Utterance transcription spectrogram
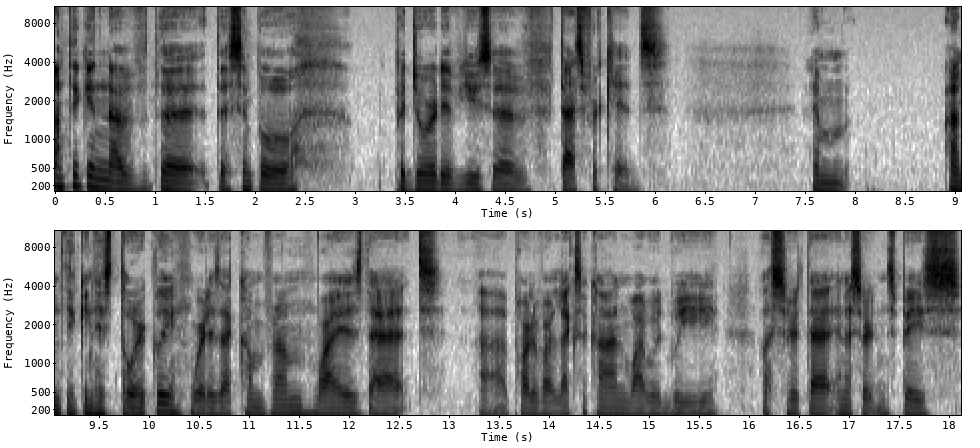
I'm thinking of the the simple pejorative use of that's for kids. And I'm thinking historically, where does that come from? Why is that uh, part of our lexicon? Why would we assert that in a certain space?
